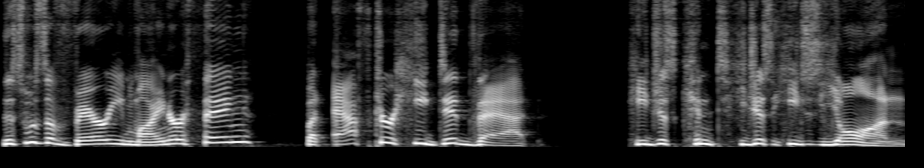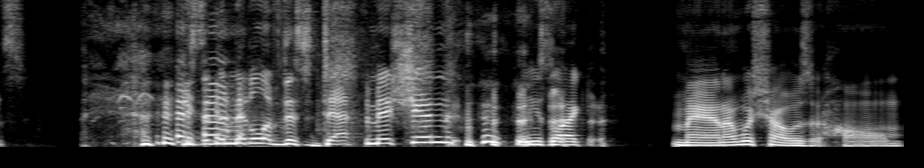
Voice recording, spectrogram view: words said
This was a very minor thing, but after he did that, he just can he just he just yawns. he's in the middle of this death mission, and he's like, "Man, I wish I was at home."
